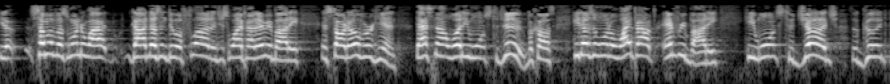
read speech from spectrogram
you know, some of us wonder why God doesn't do a flood and just wipe out everybody and start over again. That's not what he wants to do because he doesn't want to wipe out everybody. He wants to judge the good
